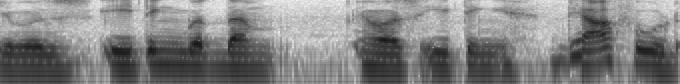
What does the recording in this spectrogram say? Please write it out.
he was eating with them he was eating दिया फ़ूड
